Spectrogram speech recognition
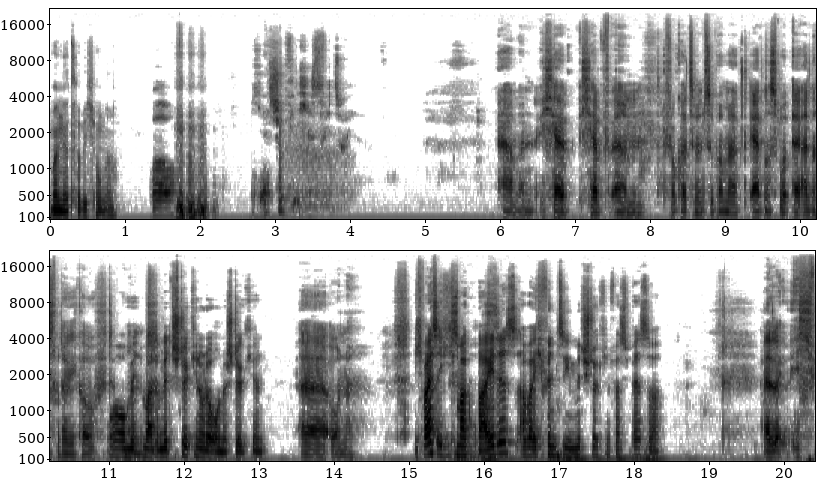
Mann, jetzt habe ich Hunger. wow. Ich esse schon viel, ich esse viel zu viel. Ah, Mann, ich hab, ich hab, ähm, vor kurzem im Supermarkt Erdnussbutter, äh, Erdnussbutter gekauft. Wow, mit, und, warte, mit Stückchen oder ohne Stückchen? Äh, ohne. Ich weiß nicht, ich mag beides, aber ich finde sie mit Stückchen fast besser. Also, ich,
